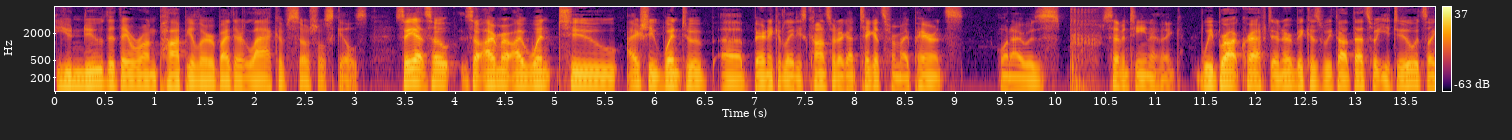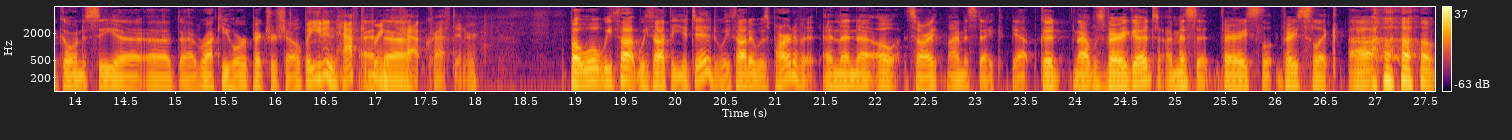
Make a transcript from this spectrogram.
you knew that they were unpopular by their lack of social skills. So yeah, so so I remember I went to I actually went to a, a Barenaked Ladies concert. I got tickets from my parents when I was 17, I think. We brought Kraft Dinner because we thought that's what you do. It's like going to see a, a, a Rocky Horror Picture Show. But you didn't have to And, bring uh, Kraft Dinner. But what we thought, we thought that you did. We thought it was part of it. And then, uh, oh, sorry, my mistake. Yeah, good. That was very good. I missed it. Very, sl- very slick. Uh,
